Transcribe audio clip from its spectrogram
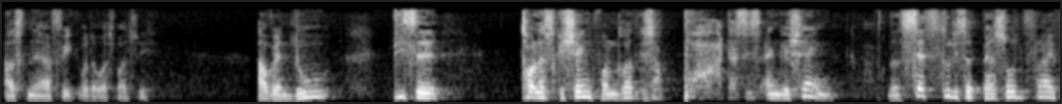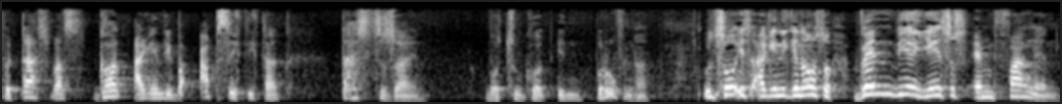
als nervig oder was weiß ich. Aber wenn du diese tolles Geschenk von Gott gesagt, boah, das ist ein Geschenk. Dann setzt du diese Person frei für das, was Gott eigentlich beabsichtigt hat, das zu sein, wozu Gott ihn berufen hat. Und so ist eigentlich genauso. Wenn wir Jesus empfangen,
